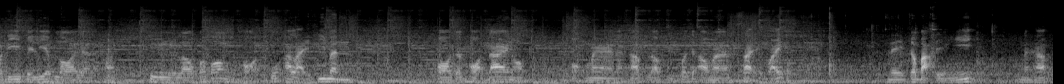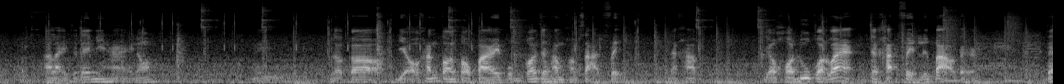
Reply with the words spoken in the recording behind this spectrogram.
อดี้ไปเรียบร้อยแล้วนะครับ คือเราก็ต้องถอดพวกอะไหล่ที่มันพอจะถอดได้เนาะออกมานะครับแล้วผมก็จะเอามาใส่ไว้ ในกระบะอย่างนี้นะครับ อะไหล่จะได้ไม่หายเนาะแล้วก็เดี๋ยวขั้นตอนต่อไปผมก็จะทำความสะอาดเฟรดนะครับ เดี๋ยวขอดูก่อนว่าจะขัดเฟรดหรือเปล่าแต่ แต่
